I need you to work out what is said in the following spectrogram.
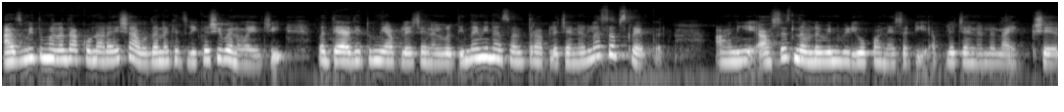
आज मी तुम्हाला दाखवणार आहे साबुदाणा खिचडी कशी बनवायची. पण त्याआधी तुम्ही आपल्या चॅनलवरती नवीन असाल तर आपल्या चॅनलला सबस्क्राईब करा. आणि असेच नवनवीन व्हिडिओ पाहण्यासाठी आपल्या चॅनलला लाईक शेअर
